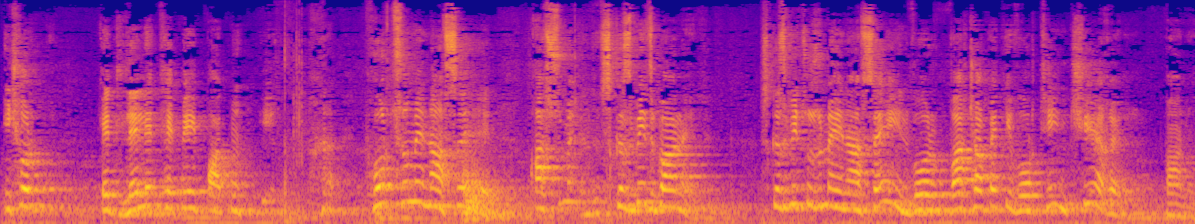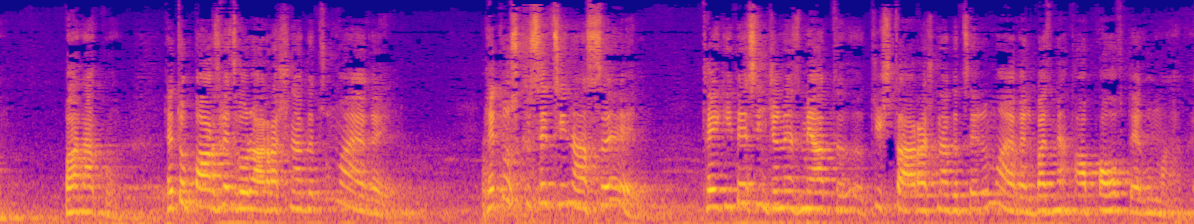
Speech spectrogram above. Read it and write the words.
Ինչ որ այդ Լելե Թեփեի պատմը փորձում են ասել, ասում են սկզբից բան է։ Սկզբից ուզում էին ասեին, որ վարչապետի որդին չի եղել բանում, բանակում։ Հետո պարզվեց, որ առաջնագծում ա եղել։ Հետո սկսեցին ասել, թե գիտես ինչ ունես մի հատ ճիշտ առաջնագծերում ա եղել, բայց մի հատ ապահով տեղում ա եղել։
